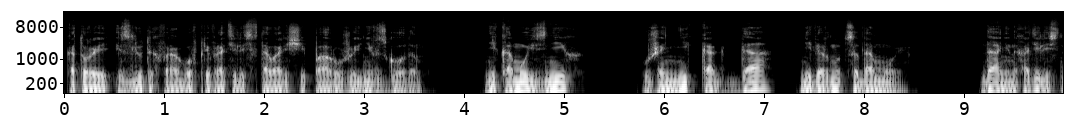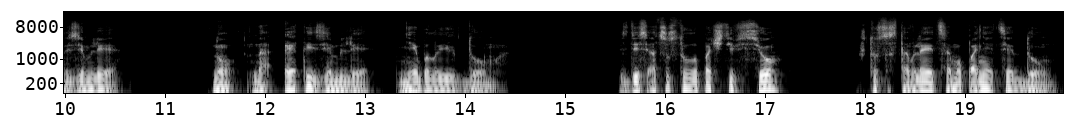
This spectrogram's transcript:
которые из лютых врагов превратились в товарищей по оружию и невзгодам, никому из них уже никогда не вернуться домой. Да, они находились на земле, но на этой земле не было их дома. Здесь отсутствовало почти все, что составляет само понятие «дом».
